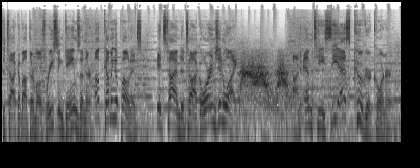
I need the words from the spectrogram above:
to talk about their most recent games and their upcoming opponents. It's time to talk orange and white on MTCS Cougar Corner.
